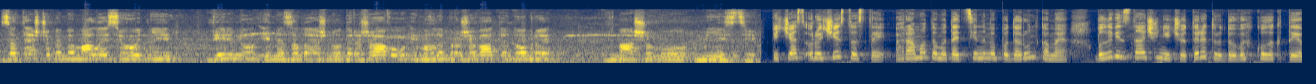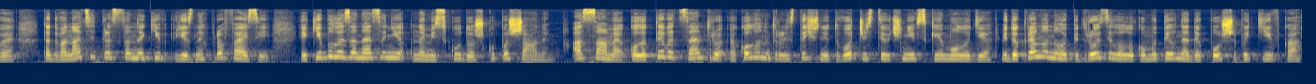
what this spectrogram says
за те, щоб ми мали сьогодні вільну і незалежну державу і могли проживати добре в нашому місті. Під час урочистостей грамотами та цінними подарунками були відзначені чотири трудових колективи та 12 представників різних професій, які були занесені на міську дошку пошани. А саме колективи Центру еколого-натуралістичної творчості учнівської молоді, відокремленого підрозділу Локомотивне депо Шепетівка,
